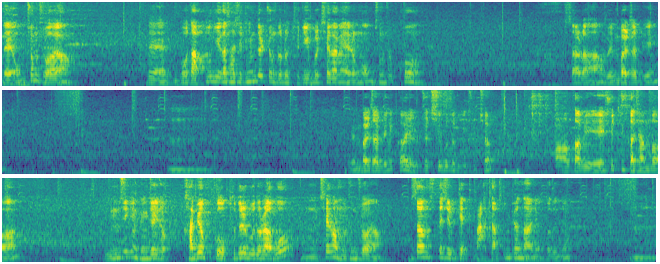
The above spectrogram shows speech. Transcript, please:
네 엄청 좋아요. 네, 뭐 나쁘기가 사실 힘들 정도로 드리블 체감이나 이런 거 엄청 좋고 살라 왼발잡이. 음, 왼발잡이니까 이쪽 치고 들기 좋죠. 어, 까비 슈팅까지 한번. 움직임 굉장히 좀 가볍고 부들부들하고 음, 체감 엄청 좋아요. 싸움 스탯이 이렇게 막 나쁜 편은 아니었거든요. 음.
